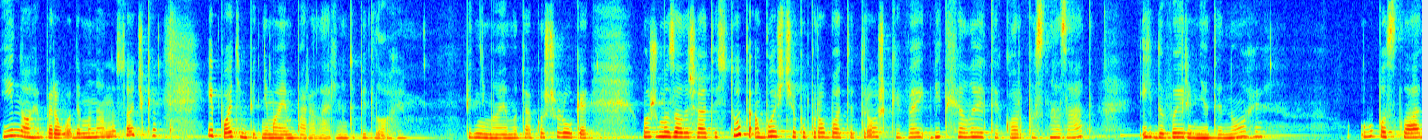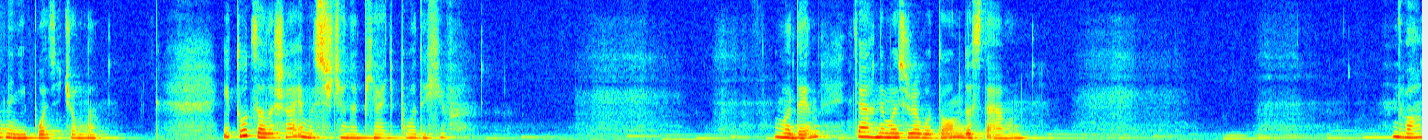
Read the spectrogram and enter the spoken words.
І ноги переводимо на носочки і потім піднімаємо паралельно до підлоги. Піднімаємо також руки. Можемо залишатись тут, або ще попробувати трошки відхилити корпус назад і довирівняти ноги у поскладненій позі човна. І тут залишаємось ще на 5 подихів. Один. Тягнемось животом до стегон. Два.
